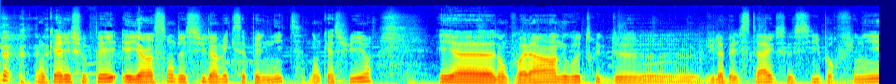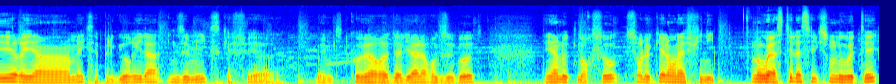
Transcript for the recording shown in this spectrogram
donc allez choper. Et il y a un son dessus d'un mec qui s'appelle Nit, donc à suivre. Et euh, donc voilà, un nouveau truc de, du label Styles aussi pour finir. Et il y a un mec qui s'appelle Gorilla in the Mix qui a fait euh, bah, une petite cover euh, d'Alia, la Rock the Boat. Et un autre morceau sur lequel on a fini. Donc voilà, c'était la sélection de nouveautés.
